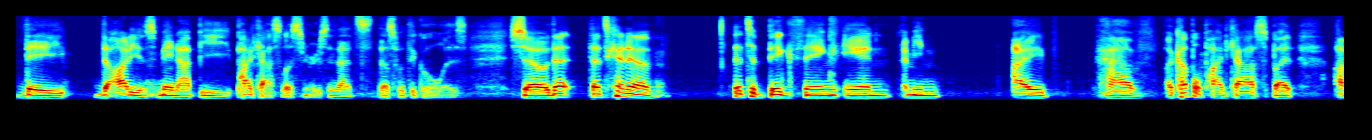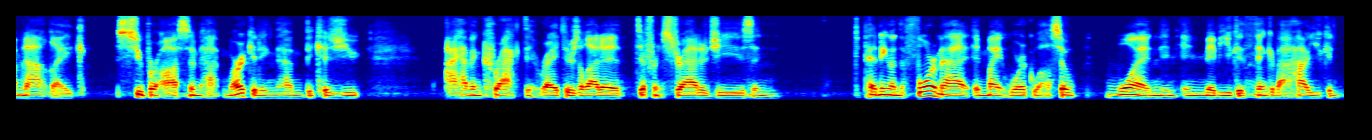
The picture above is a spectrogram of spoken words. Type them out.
they the audience may not be podcast listeners, and that's that's what the goal is. So that that's kind of that's a big thing, and I mean, I have a couple podcasts, but I'm not like super awesome at marketing them because you, I haven't cracked it, right? There's a lot of different strategies and depending on the format, it might work well. So one, and, and maybe you could think about how you could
